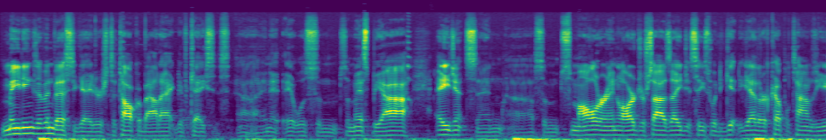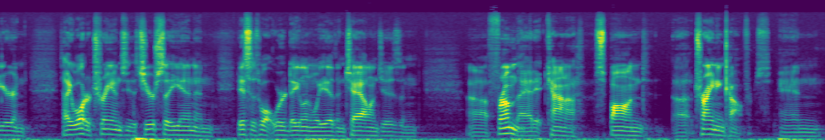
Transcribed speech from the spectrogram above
meetings of investigators to talk about active cases, uh, and it, it, was some some SBI agents and uh, some smaller and larger size agencies would get together a couple times a year and say what are trends that you're seeing, and this is what we're dealing with and challenges, and uh, from that it kind of spawned a training conference, and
